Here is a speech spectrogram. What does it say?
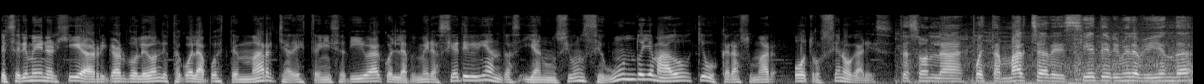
El CRM de Energía, Ricardo León, destacó la puesta en marcha de esta iniciativa con las primeras siete viviendas y anunció un segundo llamado que buscará sumar otros 100 hogares. Estas son las puestas en marcha de siete primeras viviendas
